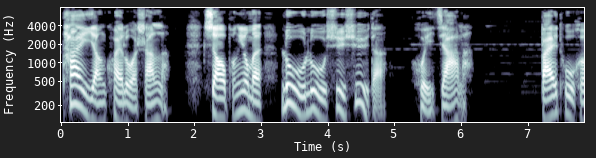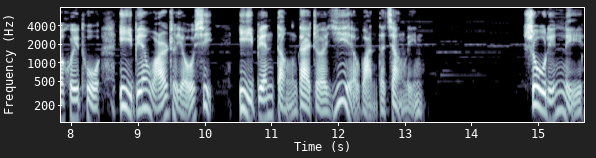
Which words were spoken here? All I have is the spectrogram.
太阳快落山了，小朋友们陆陆续续的回家了。白兔和灰兔一边玩着游戏，一边等待着夜晚的降临。树林里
